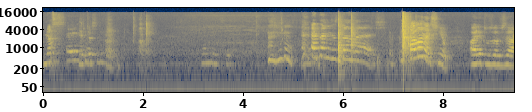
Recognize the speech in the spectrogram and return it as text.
Мяс. Я сейчас... Это не знаешь. С кого начнем? Алекс уже взял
